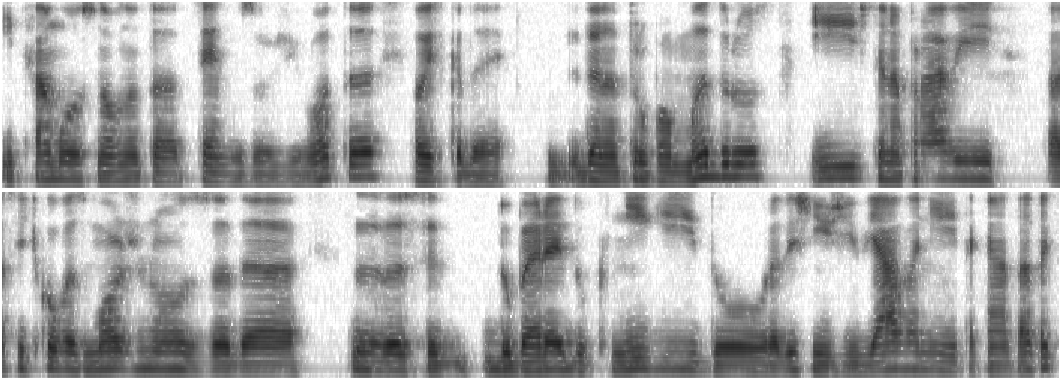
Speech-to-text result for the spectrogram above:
и това му е основната ценност за живота. Той иска да, е, да натрупа мъдрост и ще направи всичко възможно, за да за да се добере до книги, до различни изживявания и така нататък,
